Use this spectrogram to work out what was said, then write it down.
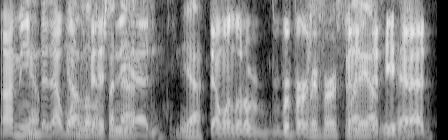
I mean, Yep, that, that he's got a one finish that he had, Yeah. that one little reverse, Reverse finish layup, that he had. Yep,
